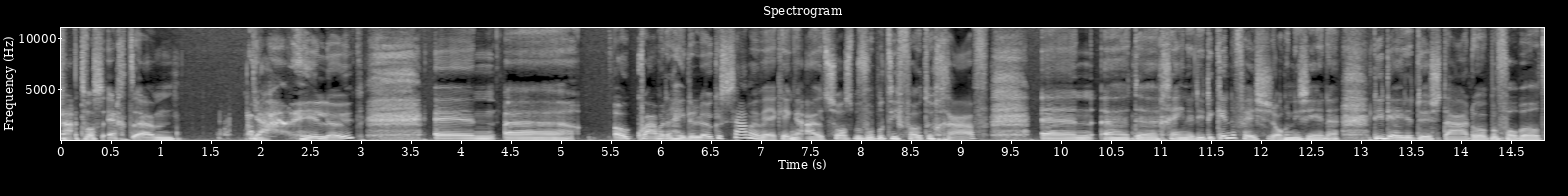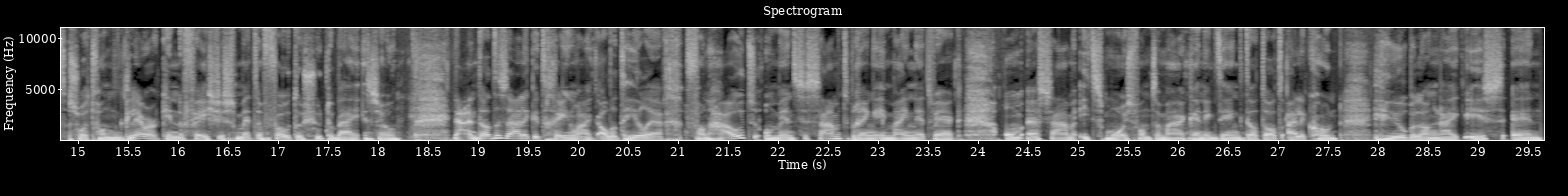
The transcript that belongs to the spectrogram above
Nou, het was echt um, ja, heel leuk. En uh, ook kwamen er hele leuke samenwerkingen uit. Zoals bijvoorbeeld die fotograaf en uh, degene die de kinderfeestjes organiseerde. Die deden dus daardoor bijvoorbeeld een soort van glamour kinderfeestjes met een fotoshoot erbij en zo. Nou, en dat is eigenlijk hetgeen waar ik altijd heel erg van houd. Om mensen samen te brengen in mijn netwerk. Om er samen iets moois van te maken. En ik denk dat dat eigenlijk gewoon heel belangrijk is. En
